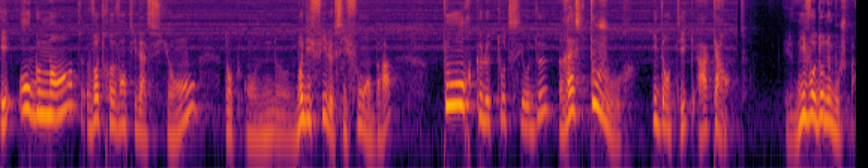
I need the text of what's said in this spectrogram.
et augmente votre ventilation, donc on modifie le siphon en bas, pour que le taux de CO2 reste toujours identique à 40. Et le niveau d'eau ne bouge pas.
